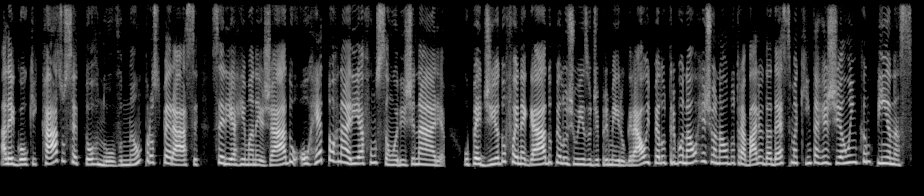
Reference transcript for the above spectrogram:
alegou que, caso o setor novo não prosperasse, seria remanejado ou retornaria à função originária. O pedido foi negado pelo juízo de primeiro grau e pelo Tribunal Regional do Trabalho da 15ª Região em Campinas.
